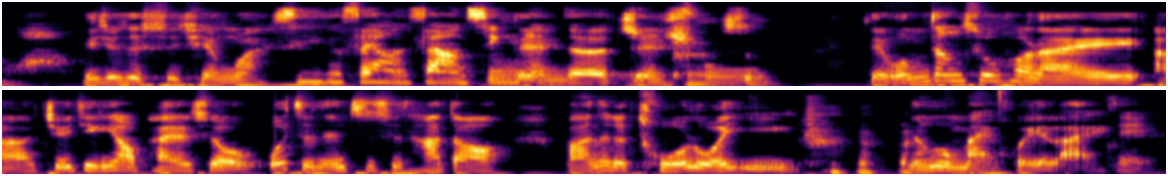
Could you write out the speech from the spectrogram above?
哇，也就是四千万。是一个非常非常惊人的支出，对，我们当初后来啊、呃决定要拍的时候，我只能支持他到把那个陀螺仪 能够买回来。对，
